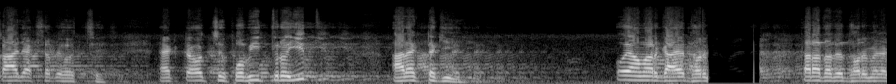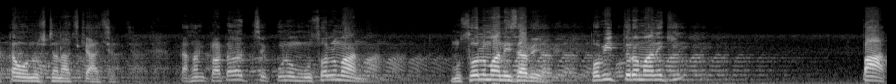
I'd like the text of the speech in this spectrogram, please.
কাজ একসাথে হচ্ছে। একটা হচ্ছে পবিত্র ঈদ, আর একটা কি? ওই আমার গায়ের ধর্ম তারা তাদের ধর্মের একটা অনুষ্ঠান আজকে আছে। এখন কথা হচ্ছে, কোনো মুসলমান মুসলমান হিসাবে। পবিত্র মানে কি? পাক।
